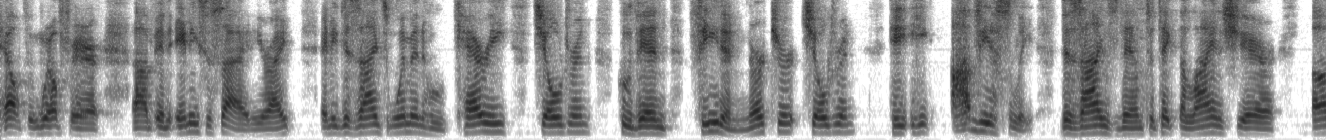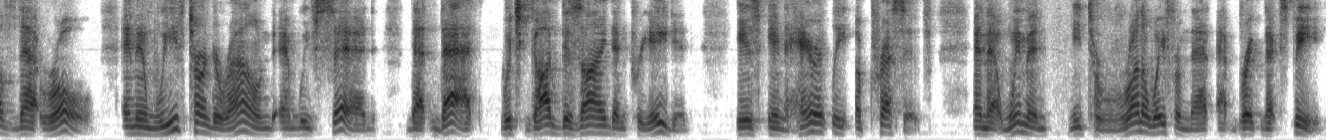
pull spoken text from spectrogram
health and welfare um, in any society right? And he designs women who carry children who then feed and nurture children. He, he obviously designs them to take the lion's share of that role. And then we've turned around and we've said that that which god designed and created is inherently oppressive and that women need to run away from that at breakneck speed.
